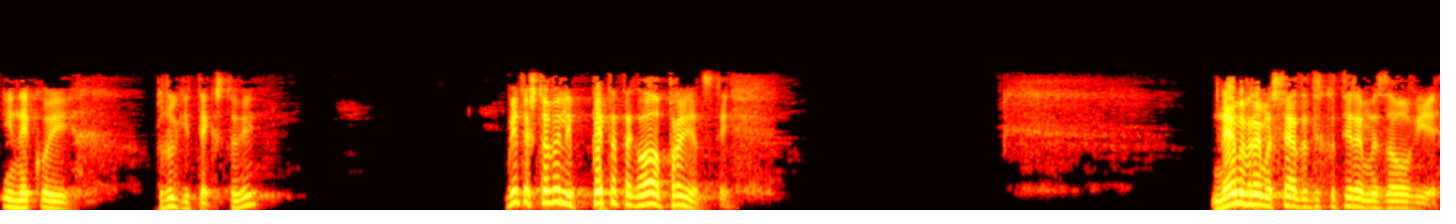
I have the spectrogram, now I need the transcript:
и некои други текстови. Видите што вели петата глава првиот стих. Неме време сега да дискутираме за овие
